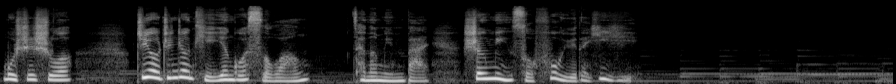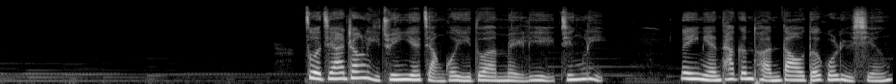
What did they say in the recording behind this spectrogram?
牧师说：“只有真正体验过死亡，才能明白生命所赋予的意义。”作家张丽君也讲过一段美丽经历。那一年，他跟团到德国旅行，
